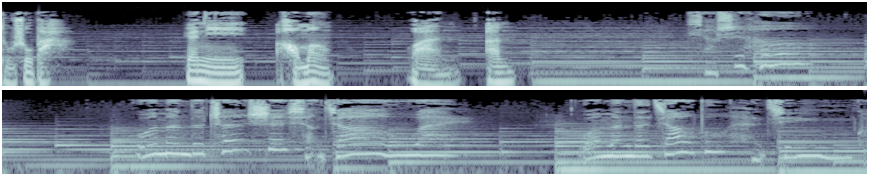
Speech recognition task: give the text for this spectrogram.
读书吧。愿你好梦，晚安。小时候，我们的城市像郊外。我们的脚步很轻快，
